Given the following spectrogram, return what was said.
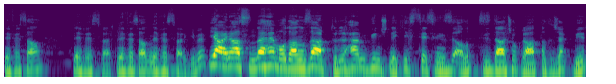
Nefes al, Nefes ver, nefes al, nefes ver gibi. Yani aslında hem odanızı arttırıyor hem gün içindeki stresinizi alıp sizi daha çok rahatlatacak bir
